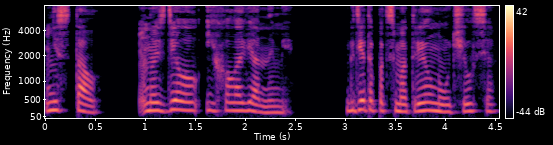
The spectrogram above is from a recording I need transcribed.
не стал, но сделал их оловянными. Где-то подсмотрел, научился.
